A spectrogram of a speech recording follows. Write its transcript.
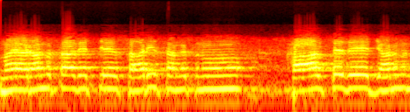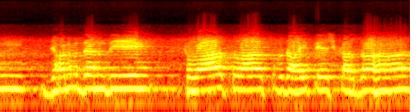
ਮੈਂ ਆਰੰਭਤਾ ਵਿੱਚ ਸਾਰੀ ਸੰਗਤ ਨੂੰ ਖਾਲਸੇ ਦੇ ਜਨਮ ਜਨਮ ਦਿਨ ਦੀ ਸਵਾਸ ਸਵਾਸ ਵਧਾਈ ਪੇਸ਼ ਕਰਦਾ ਹਾਂ।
